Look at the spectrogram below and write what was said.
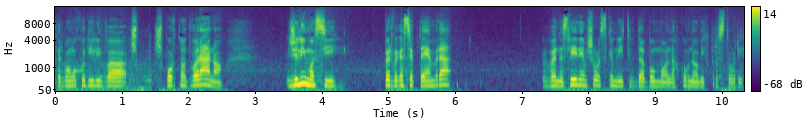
ker bomo hodili v športno dvorano. Želimo si prvega septembra v naslednjem šolskem letu, da bomo lahko v novih prostorih.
